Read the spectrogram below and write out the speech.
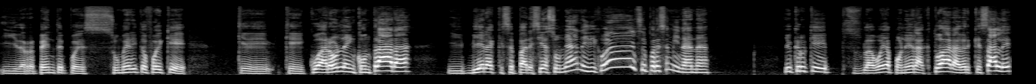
y de repente, pues su mérito fue que, que, que Cuarón la encontrara y viera que se parecía a su nana y dijo, ah, se parece a mi nana. Yo creo que pues, la voy a poner a actuar a ver qué sale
